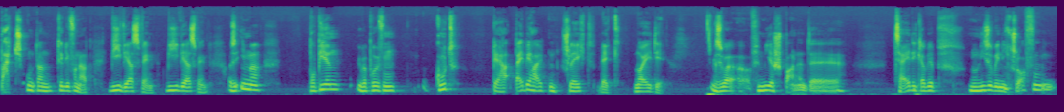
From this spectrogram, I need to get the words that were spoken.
batsch, und dann Telefonat. Wie wär's wenn? Wie wär's wenn? Also immer probieren, überprüfen, gut, beibehalten, schlecht, weg. Neue Idee. Es war für mich eine spannende Zeit. Ich glaube, ich habe noch nie so wenig geschlafen.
